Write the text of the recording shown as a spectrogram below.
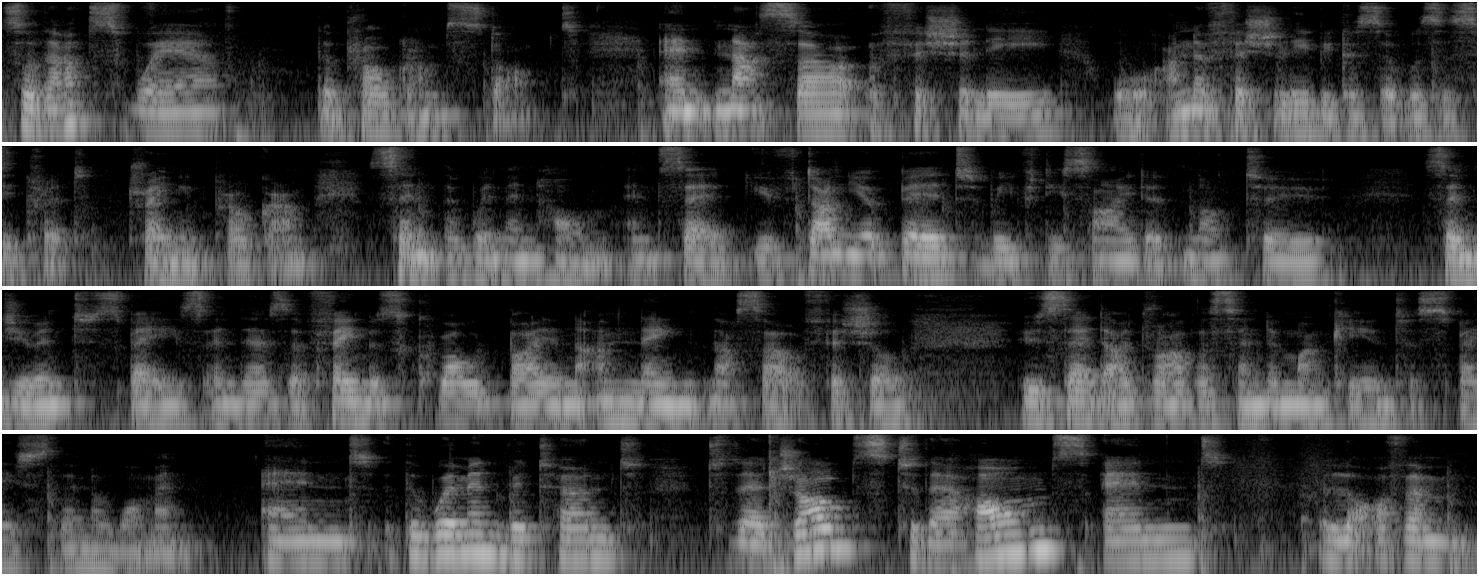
So that's where the program stopped and nasa officially or unofficially because it was a secret training program, sent the women home and said, You've done your bit, we've decided not to send you into space. And there's a famous quote by an unnamed NASA official who said, I'd rather send a monkey into space than a woman. And the women returned to their jobs, to their homes, and a lot of them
